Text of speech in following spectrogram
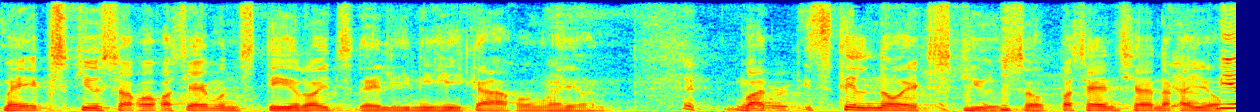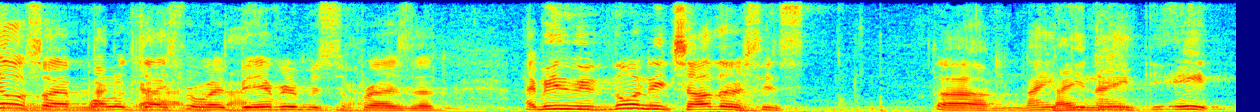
may excuse ako kasi I'm on steroids dahil hinihika ako ngayon. But it's still no excuse. So pasensya na kayo. Me also, I apologize for my behavior, Mr. Yeah. President. I mean, we've known each other since uh, 1998.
